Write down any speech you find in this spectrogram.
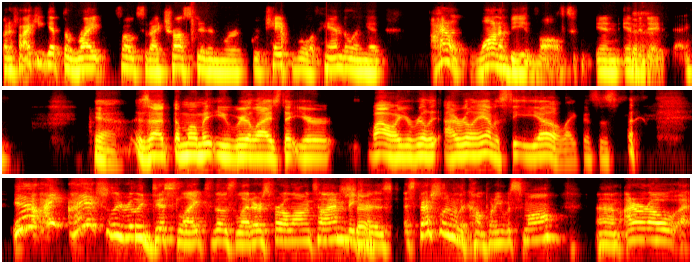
But if I could get the right folks that I trusted and were, were capable of handling it, I don't want to be involved in in yeah. the day to day. Yeah, is that the moment you realize that you're wow, you're really I really am a CEO. Like this is. yeah, I I actually really disliked those letters for a long time because sure. especially when the company was small. Um, I don't know. I,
